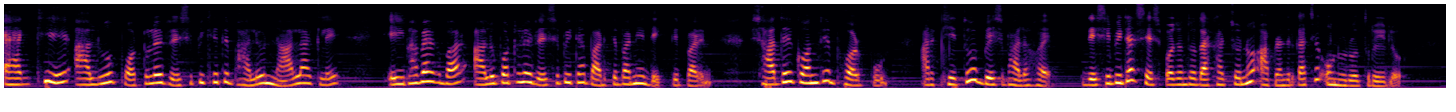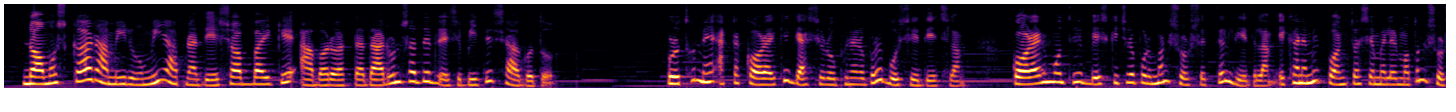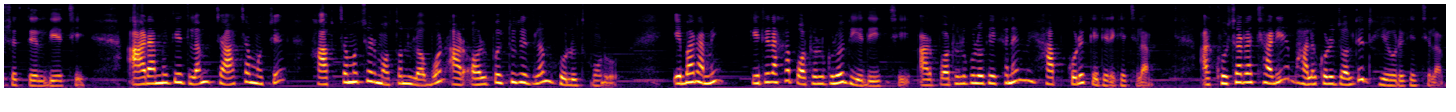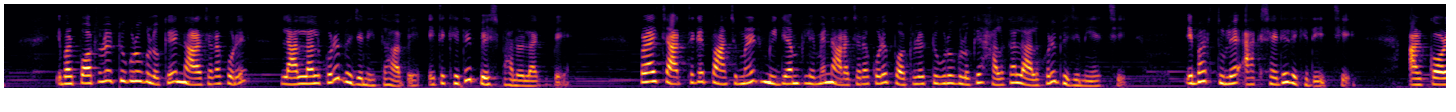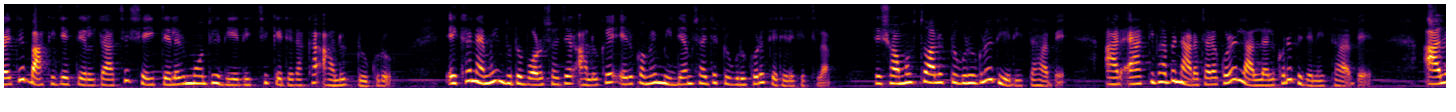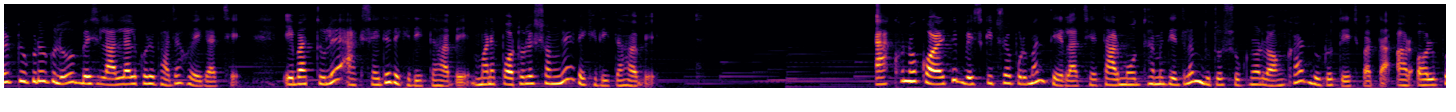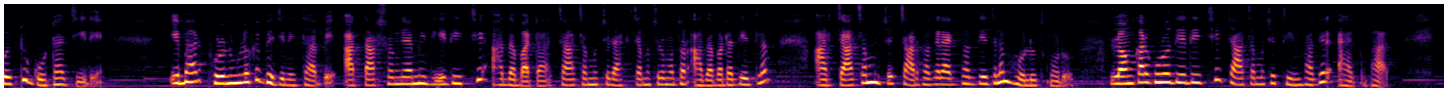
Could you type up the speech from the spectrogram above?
একঘেয়ে আলু ও পটলের রেসিপি খেতে ভালো না লাগলে এইভাবে একবার আলু পটলের রেসিপিটা বাড়িতে বানিয়ে দেখতে পারেন। স্বাদে গন্ধে ভরপুর আর খেতেও বেশ ভালো হয়। রেসিপিটা শেষ পর্যন্ত দেখার জন্য আপনাদের কাছে অনুরোধ রইল। নমস্কার, আমি রুমি, আপনাদের সবাইকে আবারও একটা দারুণ স্বাদের রেসিপিতে স্বাগত। প্রথমে একটা কড়াইকে গ্যাসের ওভেনের উপরে বসিয়ে দিয়েছিলাম। কড়াইয়ের মধ্যে বেশ কিছুটা পরিমাণ সর্ষের তেল দিয়ে দিলাম। এখানে আমি পঞ্চাশ এম এর মতন সর্ষের তেল দিয়েছি। আর আমি দিয়ে দিলাম চা চামচের, হাফ চামচের মতন লবণ আর অল্প একটু দিয়ে দিলাম হলুদ গুঁড়ো। এবার আমি কেটে রাখা পটলগুলো দিয়ে দিয়েছি আর পটলগুলোকে এখানে আমি হাফ করে কেটে রেখেছিলাম আর খোসাটা ছাড়িয়ে ভালো করে জলতে ধুয়েও রেখেছিলাম। এবার পটলের টুকরোগুলোকে নাড়াচাড়া করে লাল লাল করে ভেজে নিতে হবে। এতে খেতে বেশ ভালো লাগবে। প্রায় চার থেকে পাঁচ মিনিট মিডিয়াম ফ্লেমে নাড়াচাড়া করে পটলের টুকরোগুলোকে হালকা লাল করে ভেজে নিয়েছি। এবার তুলে এক সাইডে রেখে দিচ্ছি আর কড়াইতে বাকি যে তেলটা আছে, সেই তেলের মধ্যে দিয়ে দিচ্ছি কেটে রাখা আলুর টুকরো। এখানে আমি দুটো বড় সাইজের আলুকে এরকমই মিডিয়াম সাইজের টুকরো করে কেটে রেখেছিলাম। সেই সমস্ত আলুর টুকরোগুলো দিয়ে দিতে হবে। আর একইভাবে নাড়াচাড়া করে লাল লাল করে ভেজে নিতে হবে। আলুর টুকরোগুলো বেশ লাল লাল করে ভাজা হয়ে গেছে। এবার তুলে এক সাইডে রেখে দিতে হবে। মানে পটলের সঙ্গে রেখে দিতে হবে। এখনও কড়াইতে বেশ কিছুটা পরিমাণ তেল আছে। তার মধ্যে আমি দিয়ে দিলাম দুটো শুকনো লঙ্কা, দুটো তেজপাতা আর অল্প একটু গোটা জিরে। এবার ফোড়নগুলোকে ভেজে নিতে হবে। আর তার সঙ্গে আমি দিয়ে দিচ্ছি আদা বাটা। চা চামচের এক চামচের মতন আদা বাটা দিয়ে দিলাম। আর চা চামচের চার ভাগের এক ভাগ দিয়ে দিলাম হলুদ গুঁড়ো। লঙ্কার গুঁড়ো দিয়ে দিচ্ছি চা চামচের তিন ভাগের এক ভাগ।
